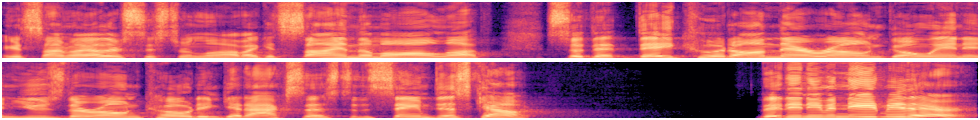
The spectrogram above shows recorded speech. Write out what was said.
I can sign my other sister in law up. I could sign them all up so that they could, on their own, go in and use their own code and get access to the same discount. They didn't even need me there.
